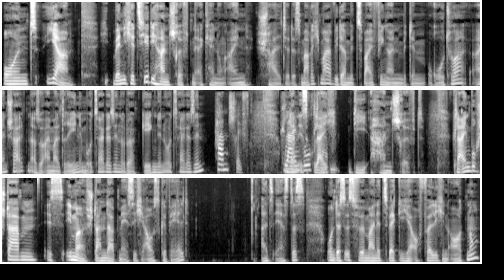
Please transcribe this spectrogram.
Und ja, wenn ich jetzt hier die Handschriftenerkennung einschalte, das mache ich mal wieder mit zwei Fingern mit dem Rotor einschalten, also einmal drehen im Uhrzeigersinn oder gegen den Uhrzeigersinn. Handschrift. Und dann ist gleich die Handschrift. Kleinbuchstaben ist immer standardmäßig ausgewählt als erstes und das ist für meine Zwecke hier auch völlig in Ordnung.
